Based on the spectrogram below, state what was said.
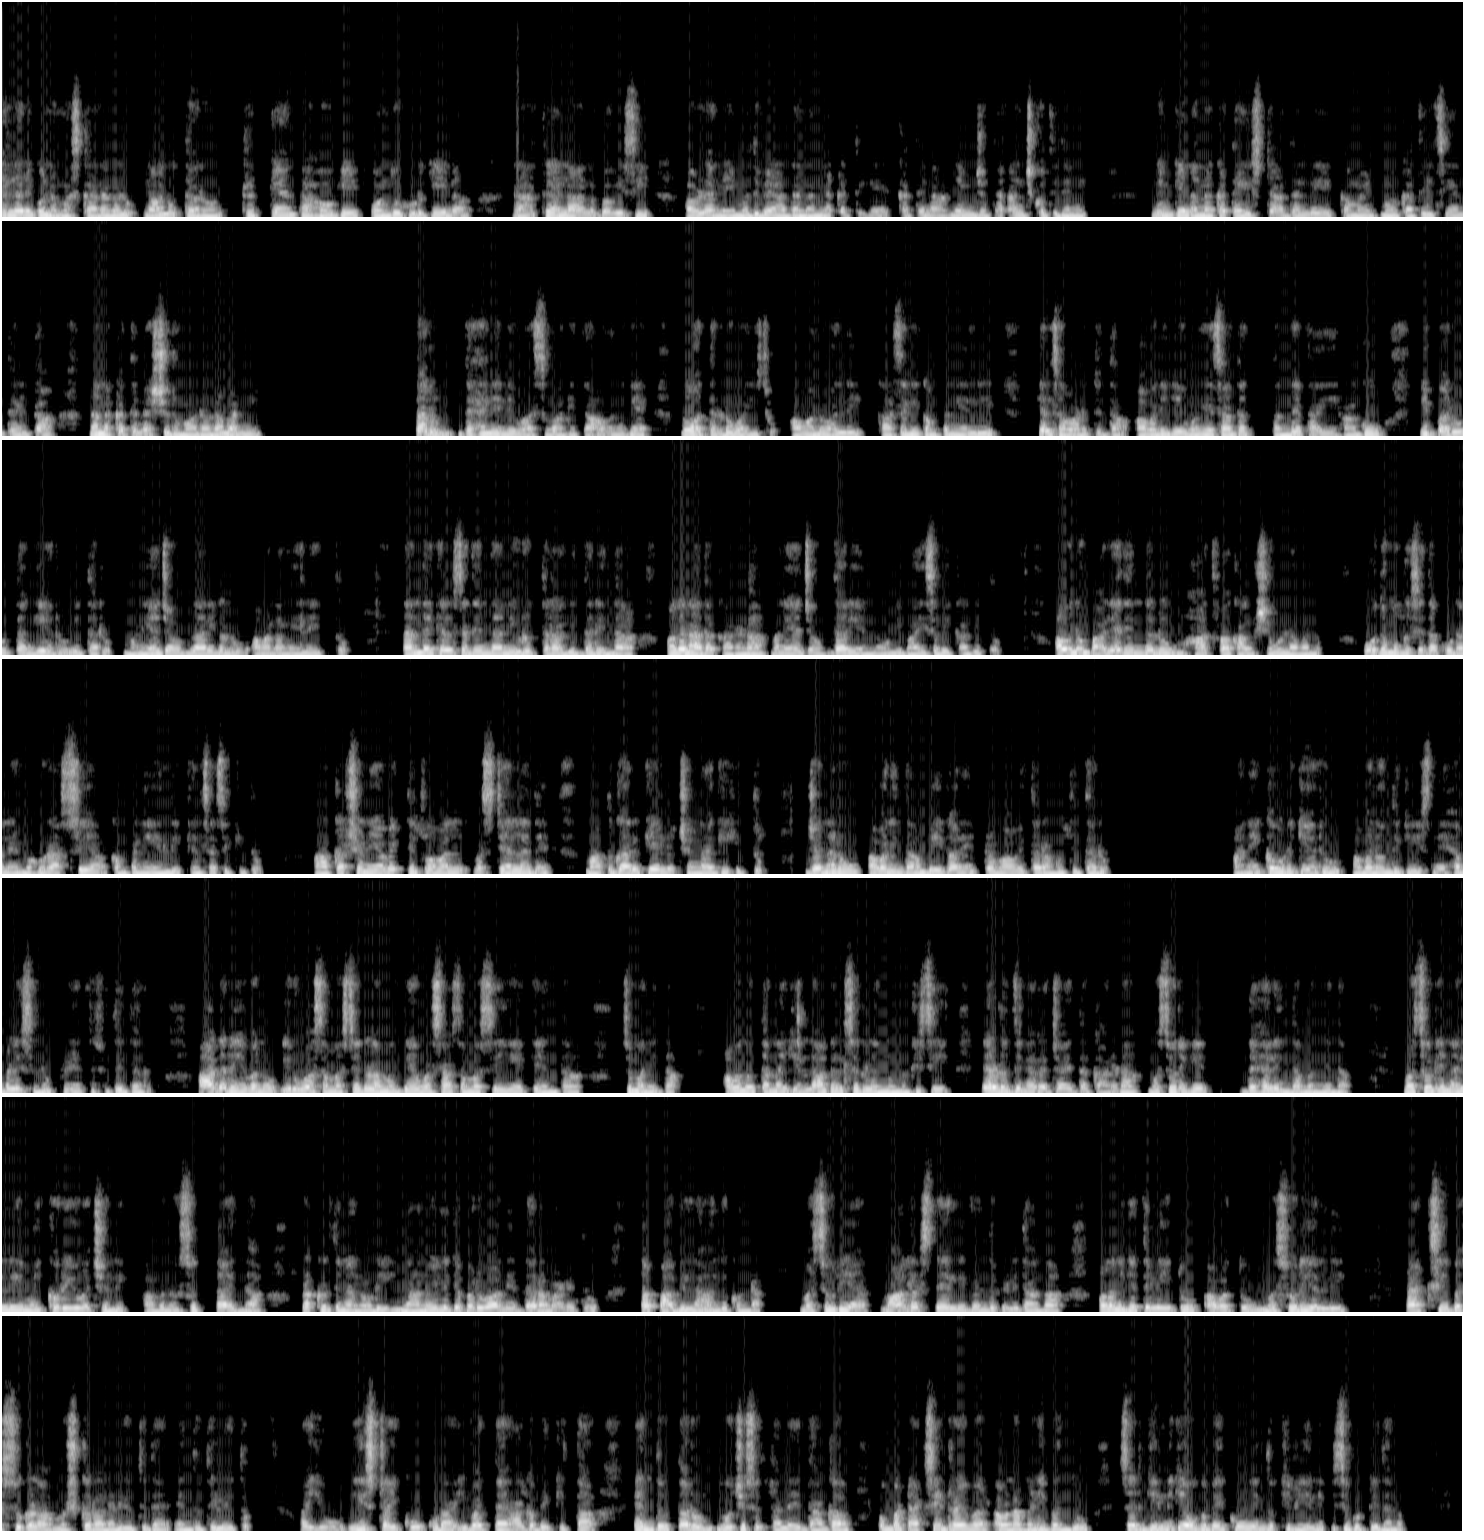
ಎಲ್ಲರಿಗೂ ನಮಸ್ಕಾರಗಳು. ನಾನು ತರುಣ್. ಟ್ರಿಪ್ಗೆ ಅಂತ ಹೋಗಿ ಒಂದು ಹುಡುಗಿನ ರಾತ್ರಿ ಎಲ್ಲ ಅನುಭವಿಸಿ ಅವಳನ್ನೇ ಮದುವೆ ಆದ ನನ್ನ ಕತೆಗೆ, ಕತೆನ ನಿಮ್ ಜೊತೆ ಹಂಚ್ಕೋತಿದ್ದೀನಿ. ನಿಮ್ಗೆ ನನ್ನ ಕತೆ ಇಷ್ಟ ಆದಲ್ಲಿ ಕಮೆಂಟ್ ಮೂಲಕ ತಿಳಿಸಿ ಅಂತ ಹೇಳ್ತಾ ನನ್ನ ಕತೆನ ಶುರು ಮಾಡೋಣ ಬನ್ನಿ. ತರುಣ್, ದೆಹಲಿಯಲ್ಲಿ ವಾಸವಾಗಿದ್ದ ಅವನಿಗೆ ಮೂವತ್ತೆರಡು ವಯಸ್ಸು. ಅವನು ಅಲ್ಲಿ ಖಾಸಗಿ ಕಂಪನಿಯಲ್ಲಿ ಕೆಲಸ ಮಾಡುತ್ತಿದ್ದ. ಅವನಿಗೆ ವಯಸ್ಸಾದ ತಂದೆ ತಾಯಿ ಹಾಗೂ ಇಬ್ಬರು ತಂಗಿಯರು ಇದ್ದರು. ಮನೆಯ ಜವಾಬ್ದಾರಿಗಳು ಅವನ ಮೇಲೆ ಇತ್ತು. ತಂದೆ ಕೆಲಸದಿಂದ ನಿವೃತ್ತರಾಗಿದ್ದರಿಂದ ಮಗನಾದ ಕಾರಣ ಮನೆಯ ಜವಾಬ್ದಾರಿಯನ್ನು ನಿಭಾಯಿಸಬೇಕಾಗಿತ್ತು. ಅವನು ಬಾಲ್ಯದಿಂದಲೂ ಮಹತ್ವಾಕಾಂಕ್ಷೆ ಉಳ್ಳವನು. ಓದು ಮುಗಿಸಿದ ಕೂಡಲೇ ಬಹುರಾಷ್ಟ್ರೀಯ ಕಂಪನಿಯಲ್ಲಿ ಕೆಲಸ ಸಿಕ್ಕಿತು. ಆಕರ್ಷಣೀಯ ವ್ಯಕ್ತಿತ್ವವಷ್ಟೇ ಅಲ್ಲದೆ ಮಾತುಗಾರಿಕೆಯಲ್ಲೂ ಚೆನ್ನಾಗಿ ಇತ್ತು. ಜನರು ಅವನಿಂದ ಬೇಗನೆ ಪ್ರಭಾವಿತರಾಗುತ್ತಿದ್ದರು. ಅನೇಕ ಹುಡುಗಿಯರು ಅವನೊಂದಿಗೆ ಸ್ನೇಹ ಬೆಳೆಸಲು ಪ್ರಯತ್ನಿಸುತ್ತಿದ್ದರು. ಆದರೆ ಇವನು ಇರುವ ಸಮಸ್ಯೆಗಳ ಮಧ್ಯೆ ಹೊಸ ಸಮಸ್ಯೆ ಏಕೆ ಅಂತ ಸುಮ್ಮನಿದ್ದ. ಅವನು ತನ್ನ ಎಲ್ಲಾ ಕೆಲಸಗಳನ್ನು ಮುಗಿಸಿ ಎರಡು ದಿನ ರಜಾ ಇದ್ದ ಕಾರಣ ಮಸೂರಿಗೆ ದೆಹಲಿಯಿಂದ ಬಂದಿದ್ದ. ಮಸೂರಿನಲ್ಲಿ ಮೈ ಕೊರೆಯುವ ಚಳಿ, ಅವನು ಸುತ್ತ ಇದ್ದ ಪ್ರಕೃತಿನ ನೋಡಿ ನಾನು ಇಲ್ಲಿಗೆ ಬರುವ ನಿರ್ಧಾರ ಮಾಡಿದ್ದು ತಪ್ಪಾಗಿಲ್ಲ ಅಂದುಕೊಂಡ. ಮಸೂರಿಯ ಮಾಲ್ ರಸ್ತೆಯಲ್ಲಿ ಬಂದು ಇಳಿದಾಗ ಅವನಿಗೆ ತಿಳಿಯಿತು, ಅವತ್ತು ಮಸೂರಿಯಲ್ಲಿ ಟ್ಯಾಕ್ಸಿ ಬಸ್ಸುಗಳ ಮುಷ್ಕರ ನಡೆಯುತ್ತಿದೆ ಎಂದು ತಿಳಿಯಿತು. ಅಯ್ಯೋ, ಈ ಸ್ಟ್ರೈಕು ಕೂಡ ಇವತ್ತೇ ಆಗಬೇಕಿತ್ತ ಎಂದು ತರುಣ್ ಯೋಚಿಸುತ್ತಲೇ ಇದ್ದಾಗ ಒಬ್ಬ ಟ್ಯಾಕ್ಸಿ ಡ್ರೈವರ್ ಅವನ ಬಳಿ ಬಂದು, ಸರ್, ಎಲ್ಲಿಗೆ ಹೋಗಬೇಕು? ಎಂದು ಕಿವಿಯಲ್ಲಿ ಬಿಸಿಗುಟ್ಟಿದನು.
